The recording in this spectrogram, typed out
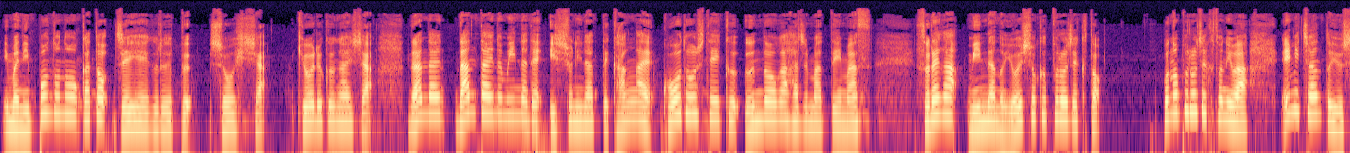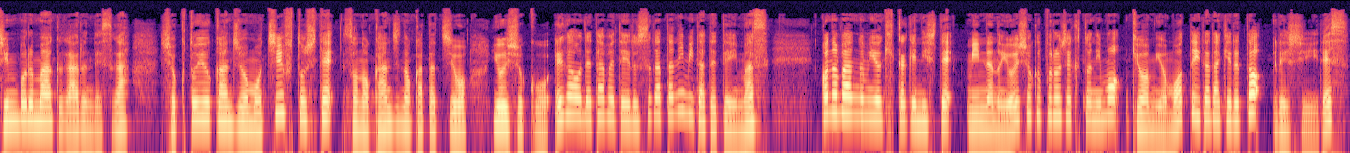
今日本の農家と JA グループ消費者協力会社団体のみんなで一緒になって考え行動していく運動が始まっています。それがみんなの良い食プロジェクト。このプロジェクトにはえみちゃんというシンボルマークがあるんですが食という漢字をモチーフとしてその漢字の形を良い食を笑顔で食べている姿に見立てています。この番組をきっかけにしてみんなの良い食プロジェクトにも興味を持っていただけると嬉しいです。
